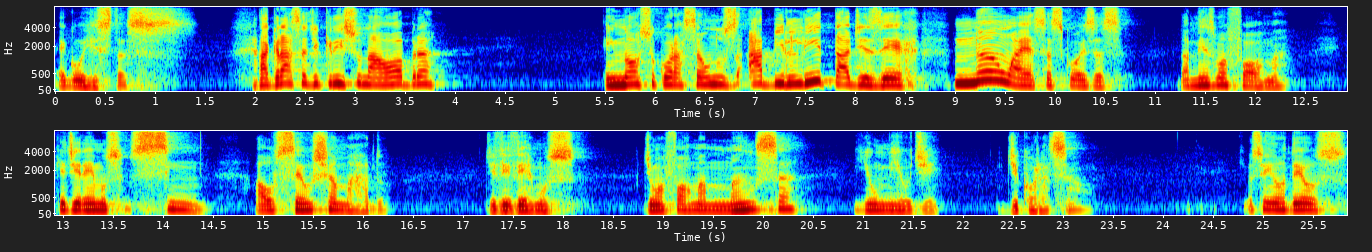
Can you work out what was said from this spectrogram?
egoístas. A graça de Cristo na obra em nosso coração nos habilita a dizer não a essas coisas, da mesma forma que diremos sim ao seu chamado de vivermos de uma forma mansa e humilde de coração. Que o Senhor Deus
